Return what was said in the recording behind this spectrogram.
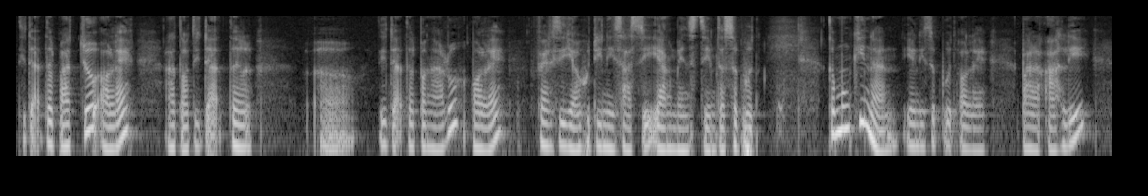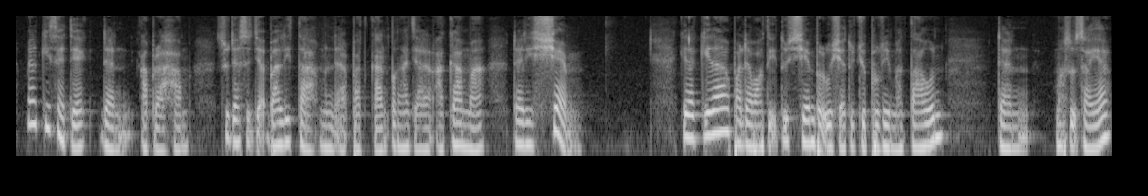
tidak terpacu oleh atau tidak ter uh, tidak terpengaruh oleh versi Yahudinisasi yang mainstream tersebut. Kemungkinan yang disebut oleh para ahli Melkisedek dan Abraham sudah sejak balita mendapatkan pengajaran agama dari Shem. Kira-kira pada waktu itu Shem berusia 75 tahun dan maksud saya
